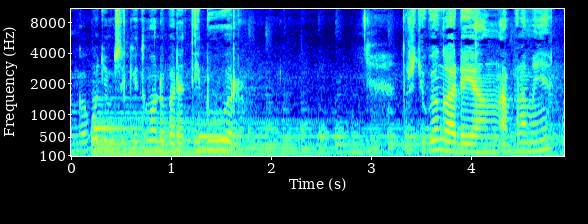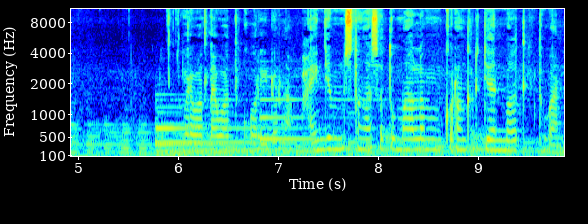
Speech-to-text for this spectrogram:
Enggak kok jam segitu mah udah pada tidur terus juga nggak ada yang apa namanya lewat-lewat koridor. Ngapain jam setengah satu malam? Kurang kerjaan banget gitu kan.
